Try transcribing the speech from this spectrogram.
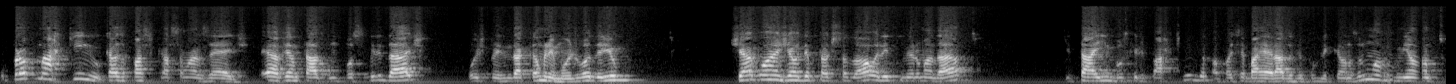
o próprio Marquinho, caso a pacificação azede, é aventado como possibilidade, hoje presidente da Câmara, irmão de Rodrigo. Tiago Rangel, deputado estadual, eleito primeiro mandato, que está aí em busca de partido, após ser barreirado dos republicanos no movimento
